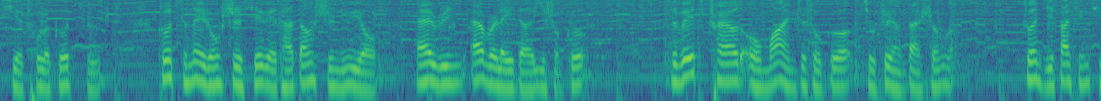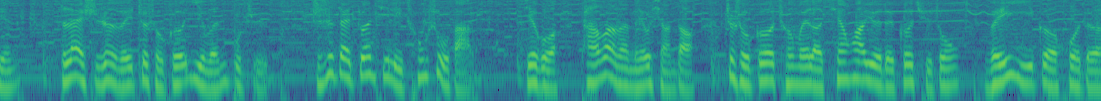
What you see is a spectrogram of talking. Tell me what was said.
写出了歌词。歌词内容是写给他当时女友 Erin Everly 的一首歌。Sweet Child of Mine 这首歌就这样诞生了。专辑发行前，Slash 认为这首歌一文不值，只是在专辑里充数罢了。结果他万万没有想到，这首歌成为了千花乐队歌曲中唯一一个获得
